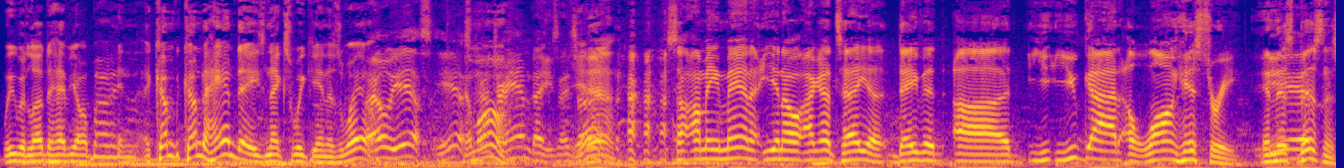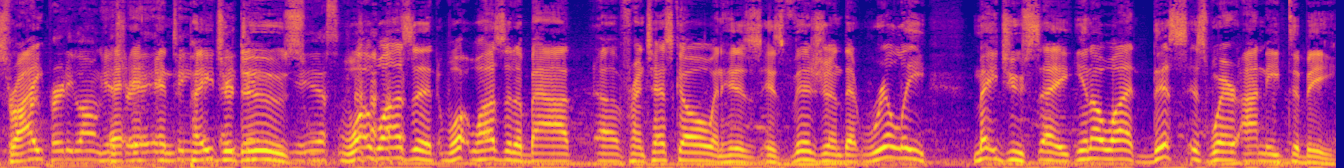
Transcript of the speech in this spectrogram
We would love to have y'all by and uh, come come to Ham Days next weekend as well. Oh yes, yes. Come Country on. ham days. That's right. Yeah. so I mean, man, you know, I got to tell you, David, uh, you, you got a long history in this business, right? pretty long history. And, and 18 paid your 18 dues. yes. what was it? What was it about uh, Francesco and his his vision that really made you say, you know what, this is where I need to be?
